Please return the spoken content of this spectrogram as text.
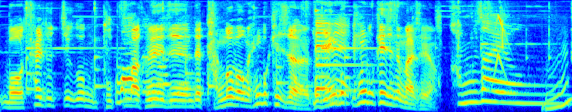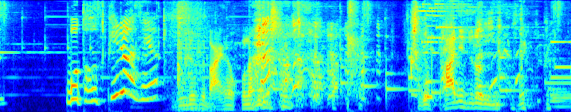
뭐 살도 찌고 뭐 붓고 막 맞아, 그래지는데 단 거 먹으면 행복해지잖아요. 되게 네. 행복, 행복해지는 맛이에요. 감사해요. 뭐 더 필요하세요? 음료수 많이 넣었구나. 이거 반이 줄었는데.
